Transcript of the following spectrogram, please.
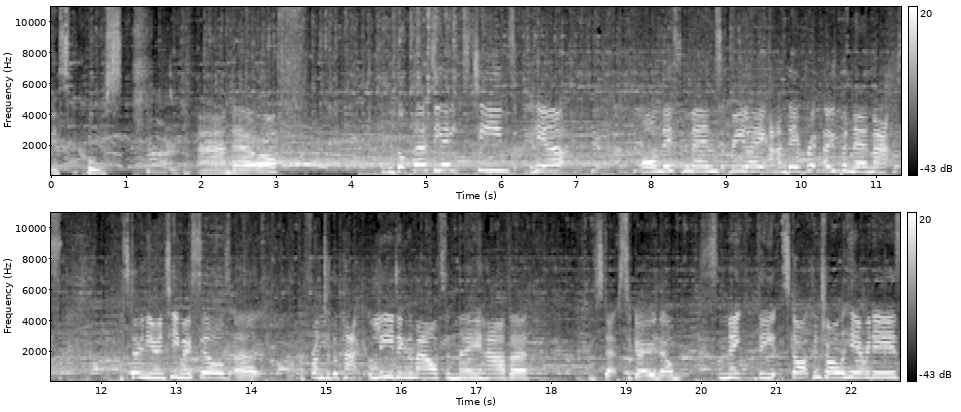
this course. And they're off. We've got 38 teams here on this men's relay, and they rip open their mats. Estonia and Timo Sild uh, at the front of the pack, leading them out, and they have a few steps to go, and they'll make the start control. Here it is.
